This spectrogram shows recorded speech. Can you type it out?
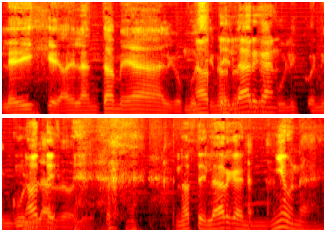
Le dije, adelantame algo, porque No si no, te no largan- publico en ningún no te- lado. le- No te largan ni una. ¿eh?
